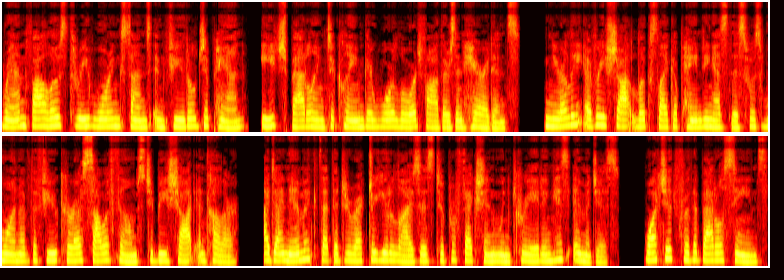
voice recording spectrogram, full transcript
Ran follows three warring sons in feudal Japan, each battling to claim their warlord father's inheritance. Nearly every shot looks like a painting as this was one of the few Kurosawa films to be shot in color. A dynamic that the director utilizes to perfection when creating his images. Watch it for the battle scenes,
